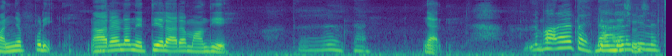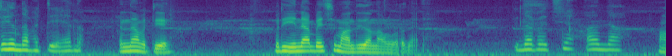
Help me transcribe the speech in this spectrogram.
മഞ്ഞപ്പൊടി. നാരായണ നെറ്റിയല്ല ആരാ മാന്തിയേ? ഞാൻ. പറയട്ടെ എന്താ പറ്റിയേന്ന്. എന്നാ പറ്റിയേ? ഒരു ഈനാമ്പേച്ചി മാന്തി തന്നാണ് പറഞ്ഞേ. അതെന്നാ ആ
